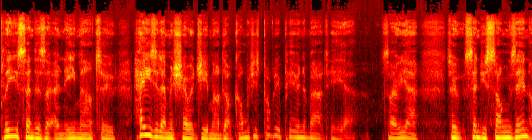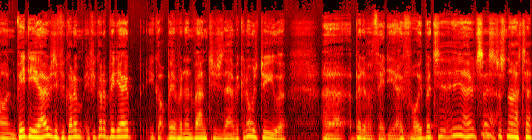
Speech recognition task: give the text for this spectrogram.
please send us a- an email to hazylemonshow at gmail.com, which is probably appearing about here. So yeah, so send your songs in on videos. If you've got a, if you've got a video, you've got a bit of an advantage there. We can always do you a uh, a bit of a video for you, but uh, you know it's, it's just nice to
